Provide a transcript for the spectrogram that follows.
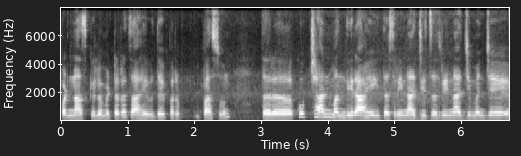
पन्नास किलोमीटरच आहे उदयपूरपासून. तर खूप छान मंदिर आहे इथं श्रीनाथजीचं. श्रीनाथजी म्हणजे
